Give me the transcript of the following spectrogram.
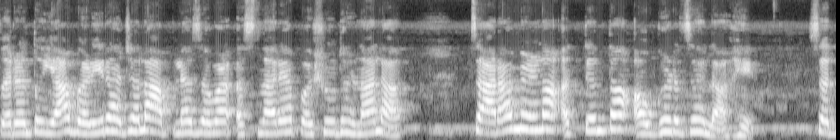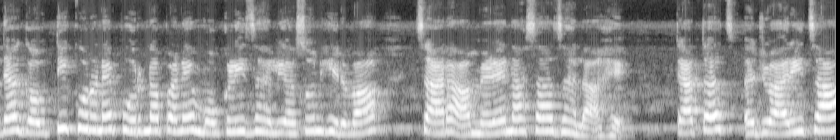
परंतु या बळीराजाला आपल्याजवळ असणाऱ्या पशुधनाला चारा मिळणं अत्यंत अवघड झालं आहे. सध्या गवती कुरणे पूर्णपणे मोकळी झाली असून हिरवा चारा मिळेनासा झाला आहे. त्यातच ज्वारीचा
